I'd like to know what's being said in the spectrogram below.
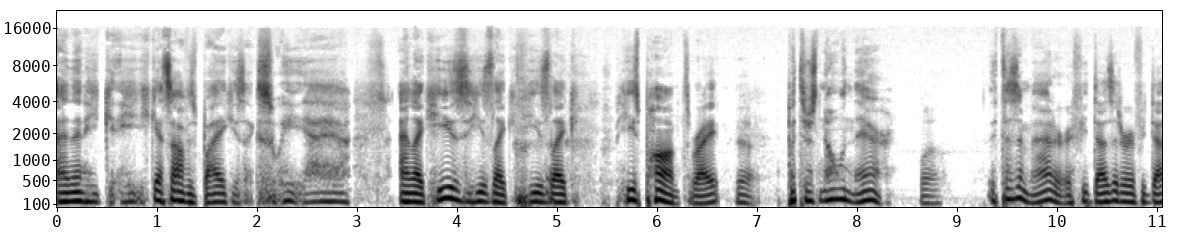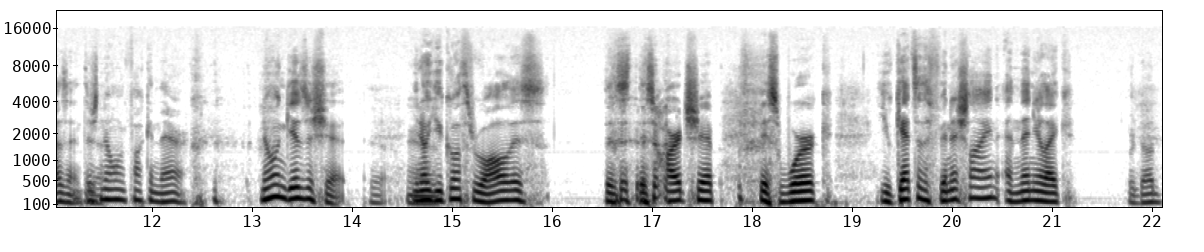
And then he he gets off his bike. He's like, "Sweet, yeah, yeah," and like he's he's like he's like he's pumped, right? Yeah. But there's no one there. Wow. It doesn't matter if he does it or if he doesn't. There's Yeah. no one fucking there. no one gives a shit. Yeah. You know, you go through all this, this, this hardship, this work. You get to the finish line, and then you're like, We're done.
